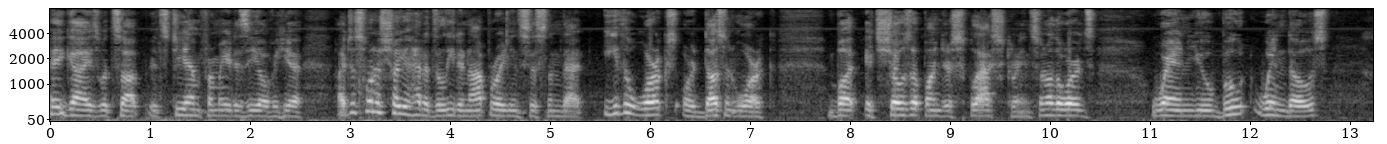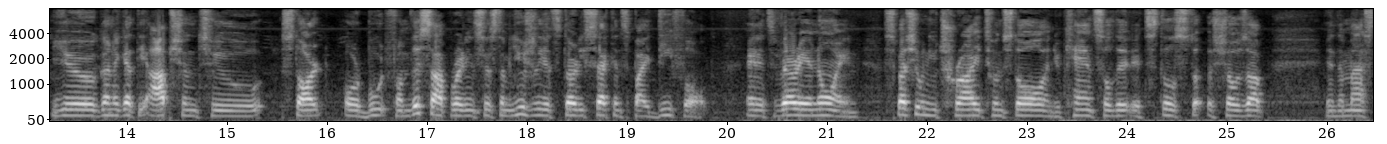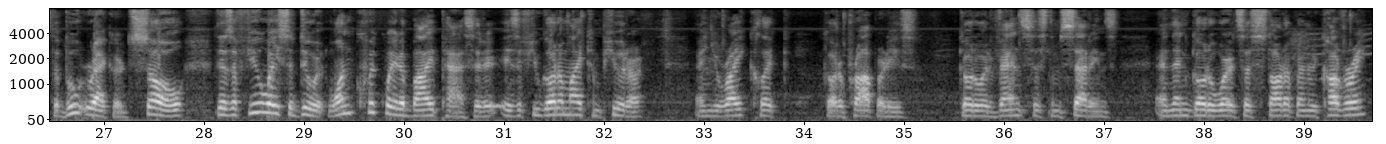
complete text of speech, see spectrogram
Hey guys, what's up? It's GM from A to Z over here. I just want to show you how to delete an operating system that either works or doesn't work, but it shows up on your splash screen. So in other words, when you boot Windows, you're going to get the option to start or boot from this operating system. Usually it's 30 seconds by default, and it's very annoying, especially when you try to install and you canceled it, it still st shows up in the master boot record. So there's a few ways to do it. One quick way to bypass it is if you go to my computer and you right click, go to properties, go to advanced system settings, and then go to where it says startup and recovery.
